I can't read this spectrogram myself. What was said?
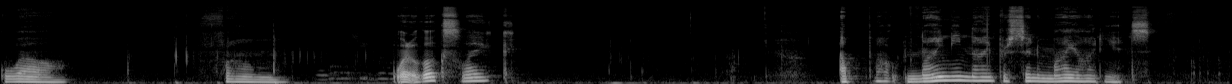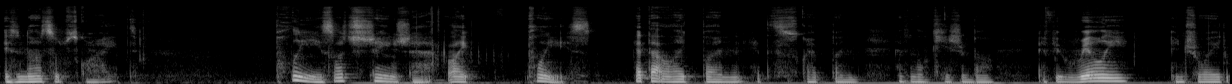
well, from what it looks like, about 99% of my audience is not subscribed. Please, let's change that. Like, please hit that like button, hit the subscribe button, hit the notification bell if you really enjoyed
